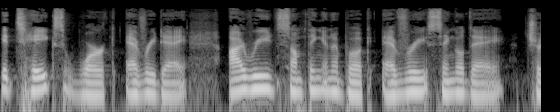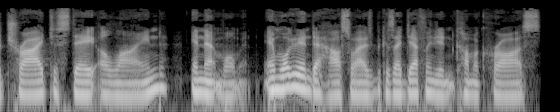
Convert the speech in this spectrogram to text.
It takes work every day. I read something in a book every single day to try to stay aligned in that moment. And we'll get into housewives because I definitely didn't come across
